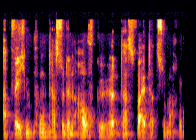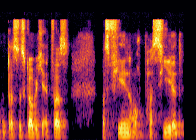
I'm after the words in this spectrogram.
ab welchem Punkt hast du denn aufgehört, das weiterzumachen? Und das ist, glaube ich, etwas, was vielen auch passiert,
